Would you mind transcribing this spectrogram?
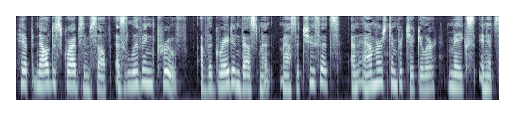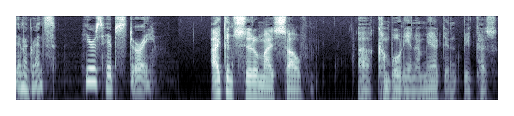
Heap now describes himself as living proof of the great investment Massachusetts, and Amherst in particular, makes in its immigrants. Here's Heap's story. I consider myself a Cambodian American because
